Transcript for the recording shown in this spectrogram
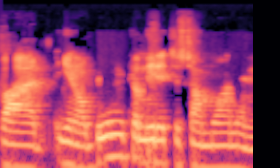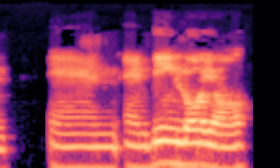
but you know being committed to someone and and and being loyal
